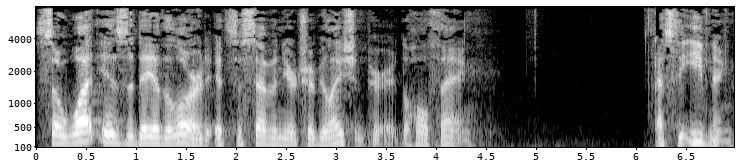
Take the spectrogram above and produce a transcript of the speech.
So what is the day of the Lord? It's the seven year tribulation period, the whole thing. That's the evening.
